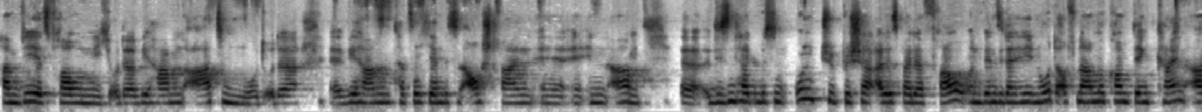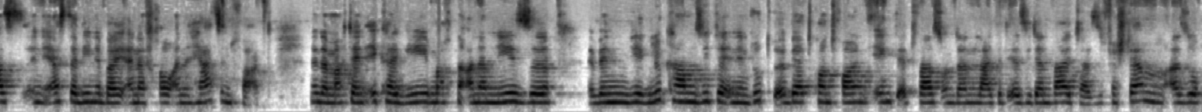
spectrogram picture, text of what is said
haben wir jetzt Frauen nicht. Oder wir haben Atemnot oder äh, wir haben tatsächlich ein bisschen Aufstrahlen äh, in den Armen. Die sind halt ein bisschen untypischer alles bei der Frau. Und wenn sie dann in die Notaufnahme kommt, denkt kein Arzt in erster Linie bei einer Frau an einen Herzinfarkt. Ne, dann macht er ein EKG, macht eine Anamnese, wenn wir Glück haben, sieht er in den Blutwertkontrollen irgendetwas und dann leitet er sie dann weiter. Sie versterben also,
